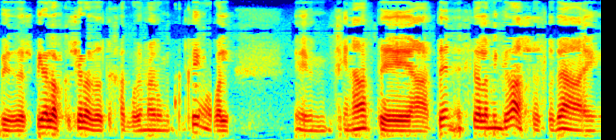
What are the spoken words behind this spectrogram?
זה ישפיע עליו, קשה לדעת איך הדברים האלו מתפתחים, אבל אה, מבחינת אה, הטניס על המגרש, אז אתה יודע, אה,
